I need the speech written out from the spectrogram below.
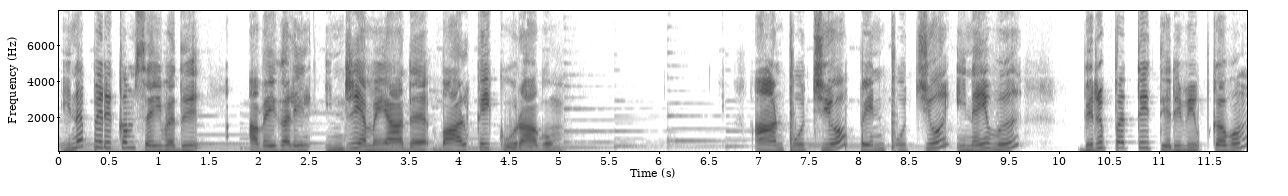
இனப்பெருக்கம் செய்வது அவைகளில் இன்றியமையாத வாழ்க்கை கூறாகும். ஆண் பூச்சியோ பெண் பூச்சியோ இணைவு விருப்பத்தை தெரிவிக்கவும்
